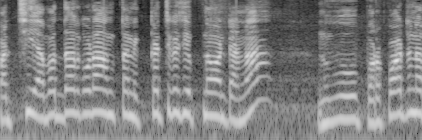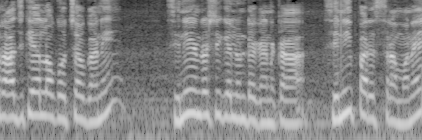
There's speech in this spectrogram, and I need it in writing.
పచ్చి అబద్ధాలు కూడా అంత నిక్కచ్చిగా చెప్తున్నావు అంటే అన్న నువ్వు పొరపాటున రాజకీయాల్లోకి వచ్చావు కానీ సినీ ఇండస్ట్రీకి వెళ్ళి ఉంటే కనుక సినీ పరిశ్రమనే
